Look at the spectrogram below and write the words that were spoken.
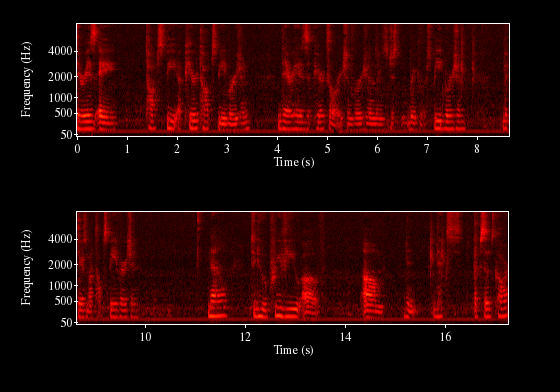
There is a top speed, a pure top speed version. There is a pure acceleration version. There's just regular speed version. But there's my top speed version. Now, to do a preview of um, the next episode's car,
